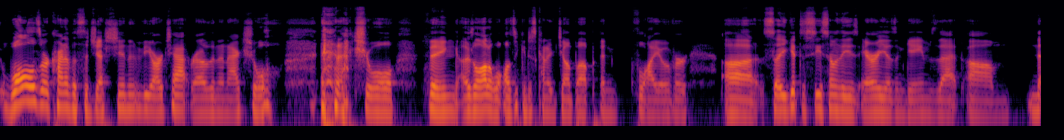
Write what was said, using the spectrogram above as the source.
walls are kind of a suggestion in VR chat rather than an actual an actual thing. There's a lot of walls you can just kind of jump up and fly over. Uh, so you get to see some of these areas and games that um, ne-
